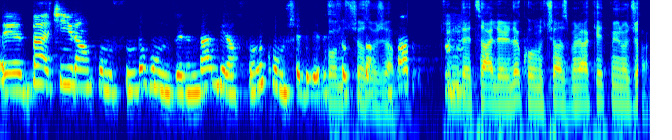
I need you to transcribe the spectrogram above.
E, belki İran konusunda bunun üzerinden biraz sonra konuşabiliriz. Konuşacağız hocam. Tüm detaylarıyla konuşacağız. Merak etmeyin hocam.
